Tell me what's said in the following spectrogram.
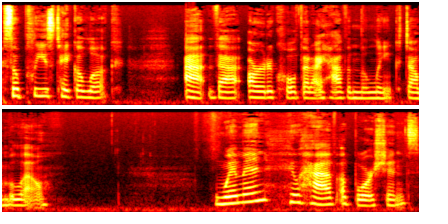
So please take a look at that article that I have in the link down below. Women who have abortions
